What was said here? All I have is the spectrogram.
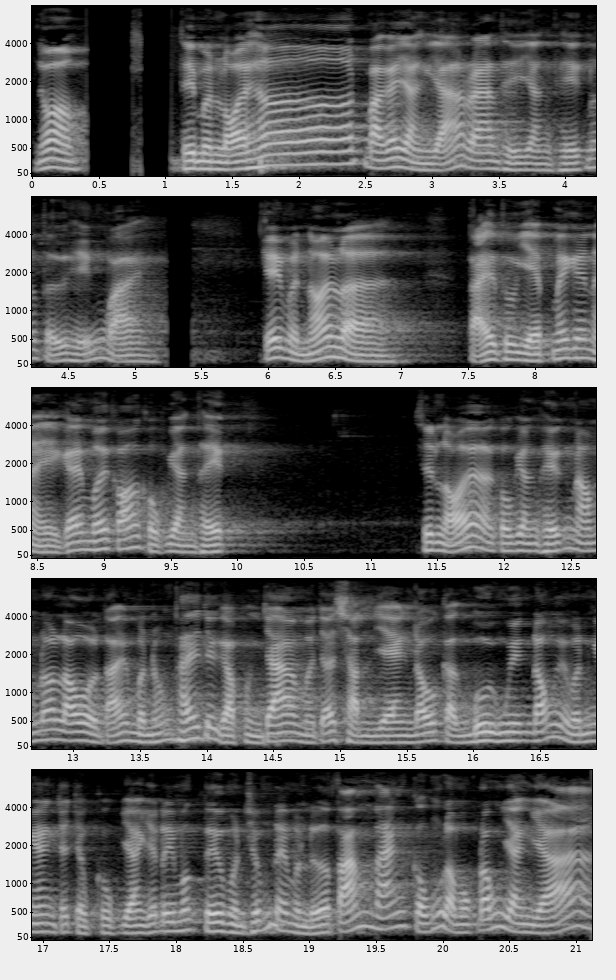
đúng không? Thì mình loại hết ba cái vàng giả ra thì vàng thiệt nó tự hiển bài cái mình nói là, tại tôi dẹp mấy cái này cái mới có cục vàng thiệt xin lỗi à, cục vàng thiện nằm đó lâu rồi, tại mình không thấy chứ gặp thằng cha mà chả sành vàng đâu, cần bươi nguyên đóng thì mình ngang chả chụp cục vàng, chả đi mất tiêu mình xuống đây mình lựa 8 tháng cũng là một đống vàng giả.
